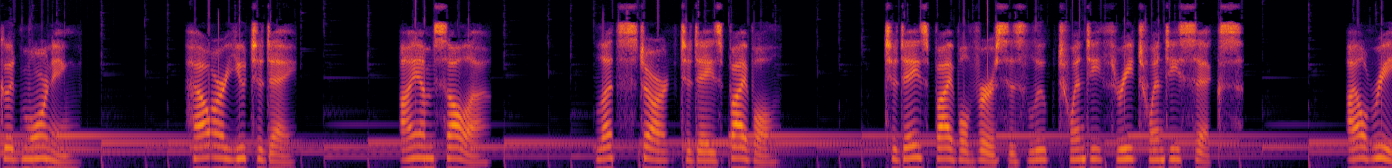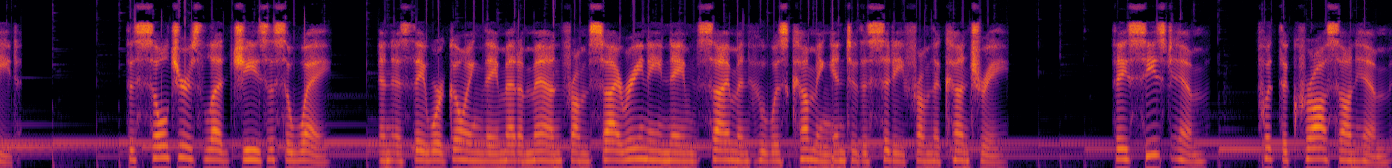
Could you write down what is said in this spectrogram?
Good morning. How are you today? I am Sala. Let's start today's Bible. Today's Bible verse is Luke 23:26. I'll read. The soldiers led Jesus away, and as they were going they met a man from Cyrene named Simon who was coming into the city from the country. They seized him, put the cross on him,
